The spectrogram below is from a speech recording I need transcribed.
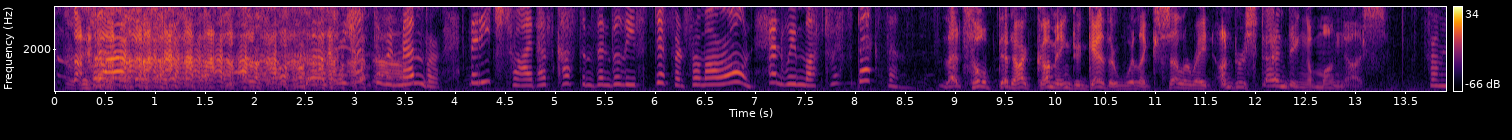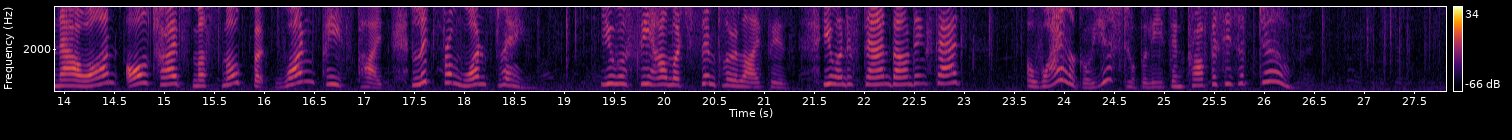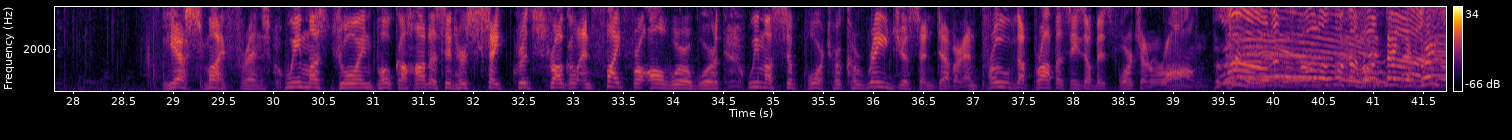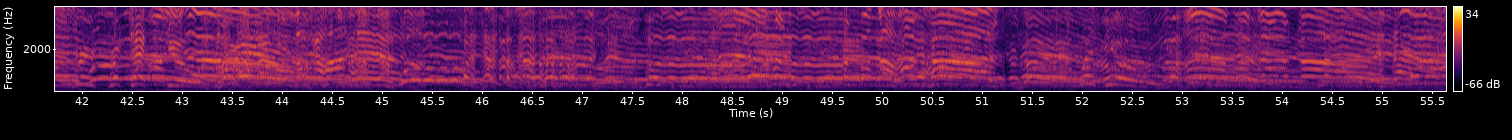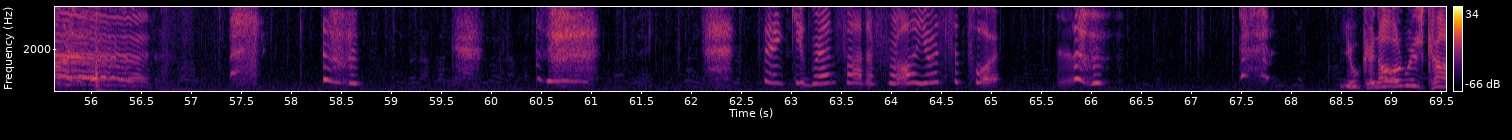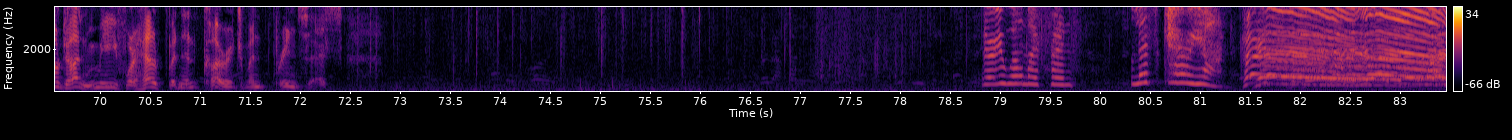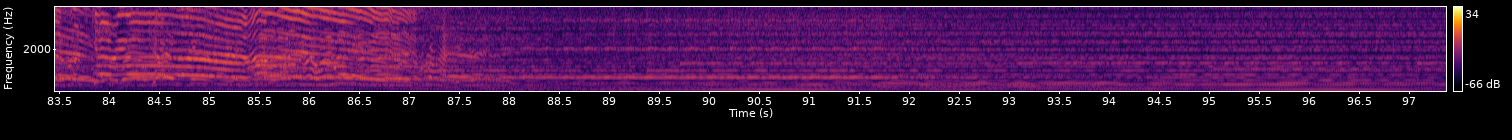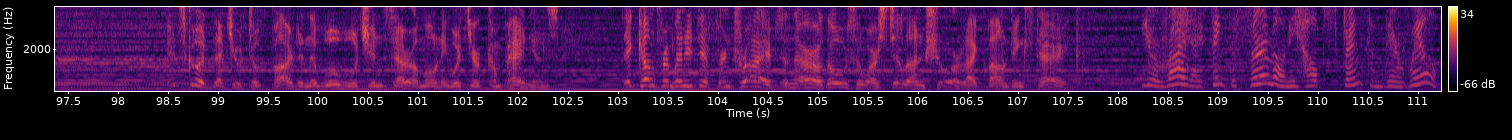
We have to remember that each tribe has customs and beliefs different from our own, and we must respect them. Let's hope that our coming together will accelerate understanding among us. From now on, all tribes must smoke but one peace pipe, lit from one flame. You will see how much simpler life is. You understand, Bounding Stag? A while ago, you still believed in prophecies of doom. Yes, my friends, we must join Pocahontas in her sacred struggle and fight for all we're worth. We must support her courageous endeavor and prove the prophecies of misfortune wrong. let's follow Pocahontas! May the Great Spirit protect you! Pocahontas! You, Grandfather, for all your support. You can always count on me for help and encouragement, Princess. Very well, my friends. Let's carry on. Let's It's good that you took part in the Wuwuchin ceremony with your companions. They come from many different tribes, and there are those who are still unsure, like Bounding Stag. You're right. I think the ceremony helps strengthen their will.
